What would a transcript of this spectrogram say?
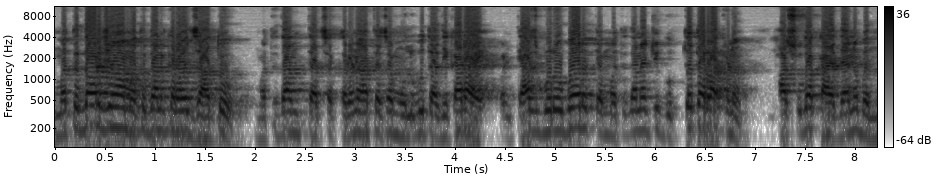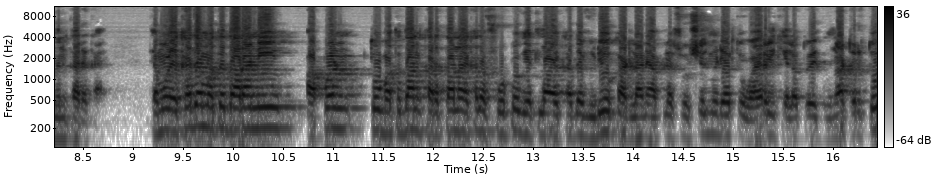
मतदार जेव्हा मतदान करायला जातो मतदान त्याचं करणं हा त्याचा मूलभूत अधिकार आहे. पण त्याचबरोबर त्या मतदानाची गुप्तता राखणं हा सुद्धा कायद्यानं बंधनकारक आहे. त्यामुळे एखाद्या मतदारांनी आपण तो मतदान करताना एखादा फोटो घेतला एखादा व्हिडिओ काढला आणि आपल्या सोशल मीडियावर तो व्हायरल केला तो एक गुन्हा ठरतो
